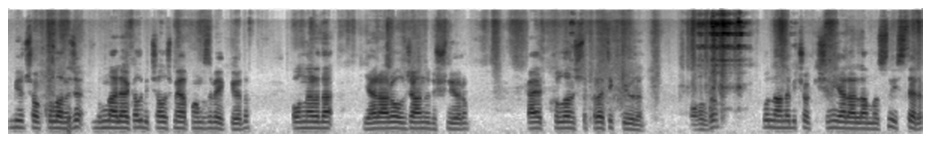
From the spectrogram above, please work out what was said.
birçok kullanıcı bununla alakalı bir çalışma yapmamızı bekliyordu. Onlara da yararı olacağını düşünüyorum. Gayet kullanışlı, pratik bir ürün oldu. Bundan da birçok kişinin yararlanmasını isterim.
